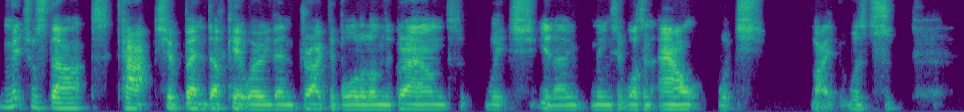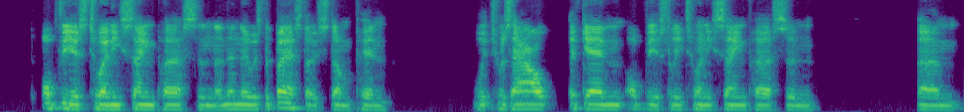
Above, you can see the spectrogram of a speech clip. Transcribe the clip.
Mitchell Starc's catch of Ben Duckett, where he then dragged the ball along the ground, which you know means it wasn't out, which like was obvious to any sane person. And then there was the Bairstow stumping, which was out again, obviously to any sane person. Um,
